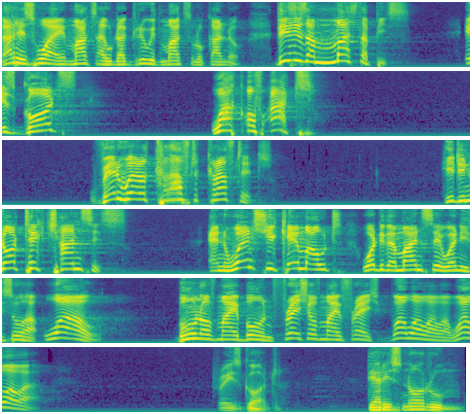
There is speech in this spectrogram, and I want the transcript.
That is why Max, I would agree with Max Lucado. This is a masterpiece. It's God's work of art. Very well craft, crafted. He did not take chances. And when she came out, what did the man say when he saw her? Wow, bone of my bone, flesh of my flesh. Wow, wow, wow, wow, wow, wow. Praise God. There is no room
